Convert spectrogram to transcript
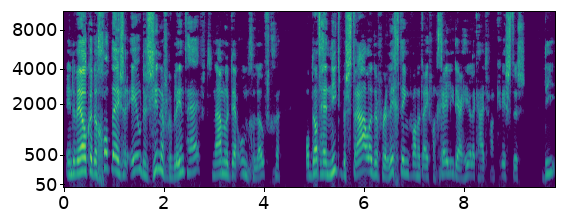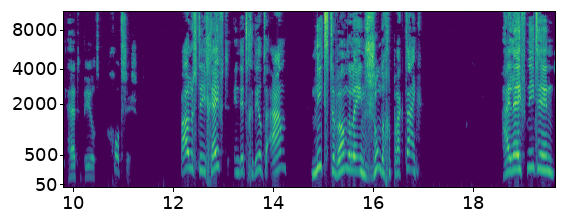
In de welke de God deze eeuw de zinnen verblind heeft, namelijk der ongelovigen, opdat hen niet bestralen de verlichting van het evangelie der heerlijkheid van Christus, die het beeld Gods is. Paulus die geeft in dit gedeelte aan niet te wandelen in zondige praktijk. Hij leeft niet in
